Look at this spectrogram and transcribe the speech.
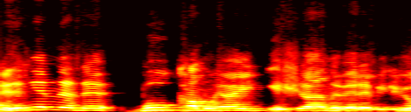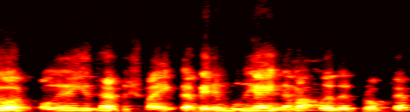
Evet. Benim yerlerine bu kamuya ait yeşil alanı verebiliyor. Onunla ilgili tartışmayı da benim bunu yayınlamam mıdır problem?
